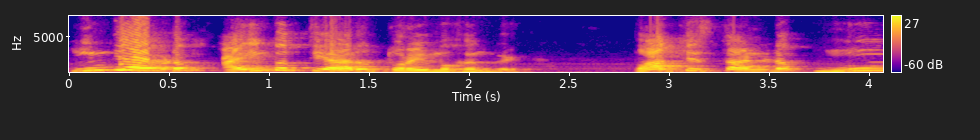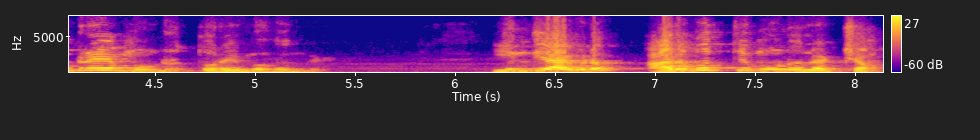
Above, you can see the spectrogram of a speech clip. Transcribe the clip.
இந்தியாவிடம் ஐம்பத்தி ஆறு துறைமுகங்கள். பாகிஸ்தானிடம் மூன்றே மூன்று துறைமுகங்கள். இந்தியாவிடம் அறுபத்தி மூணு லட்சம்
